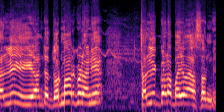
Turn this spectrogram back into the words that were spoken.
తల్లి అంటే దుర్మార్గుడు అని తల్లికి కూడా భయం వేస్తుంది.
